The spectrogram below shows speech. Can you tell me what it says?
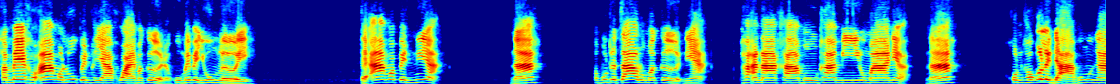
ถ้าแม่เขาอ้างว่าลูกเป็นพญาควายมาเกิดอะกูไม่ไปยุ่งเลย แต่อ้างว่าเป็นเนี่ย นะ พระพุทธเจ้าลงมาเกิดเนี่ย พระอนาคามงคามีลงมาเนี่ย นะ คนเขาก็เลยด่าพวกมึงไง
